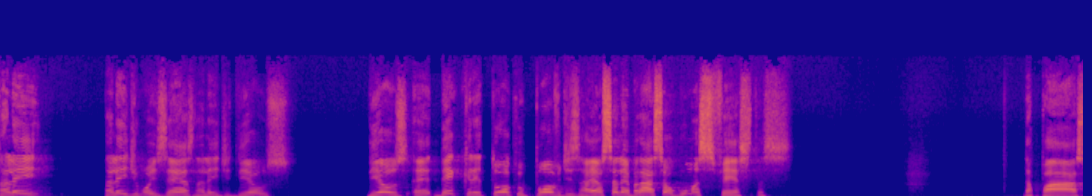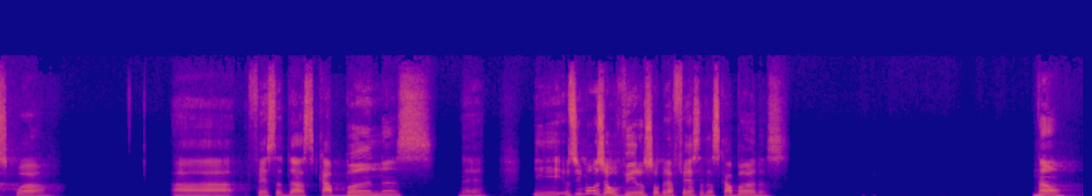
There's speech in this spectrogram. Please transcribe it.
Na lei, na lei de Moisés, na lei de Deus, Deus é, decretou que o povo de Israel celebrasse algumas festas. Da Páscoa, a festa das cabanas, né? E os irmãos já ouviram sobre a festa das cabanas? Não.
